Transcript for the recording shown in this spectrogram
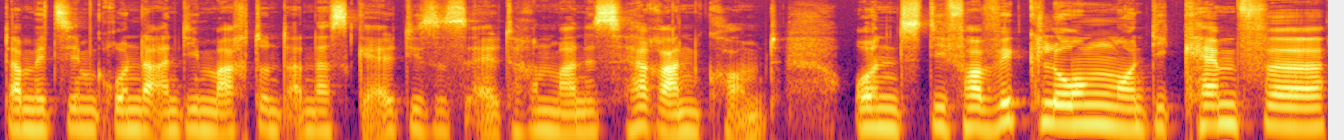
damit sie im Grunde an die Macht und an das Geld dieses älteren Mannes herankommt. Und die Verwicklungen und die Kämpfe,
